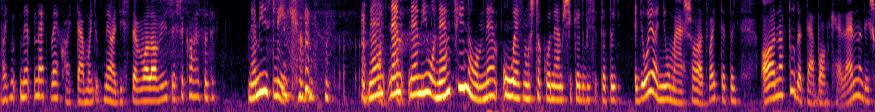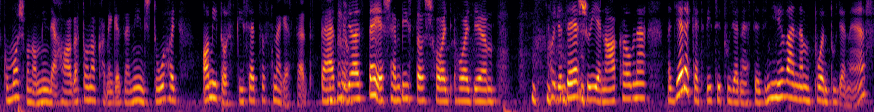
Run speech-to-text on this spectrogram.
Vagy me- meg, meghagytál mondjuk, ne adj Isten valamit, és akkor azt mondod, nem ízlik? Nem, nem, nem jó, nem finom, nem, ó, ez most akkor nem sikerül, biztos- tehát, hogy egy olyan nyomás alatt vagy, tehát, hogy annak tudatában kell lenned, és akkor most mondom minden hallgatónak, ha még ezen nincs túl, hogy amit azt kiszedsz, azt megeszed. Tehát, hogy az teljesen biztos, hogy, hogy, hogy az első ilyen alkalomnál a gyereket picit ugyanezt érzi. Nyilván nem pont ugyanezt,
